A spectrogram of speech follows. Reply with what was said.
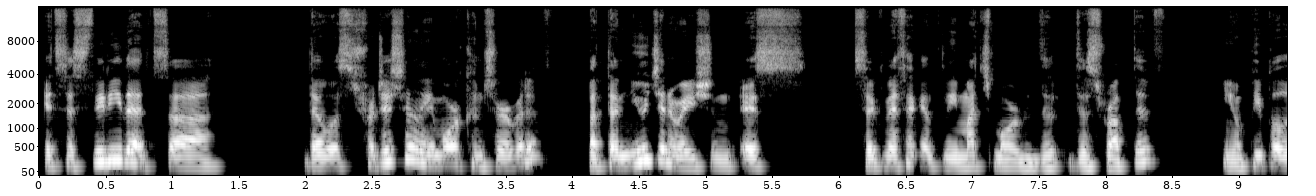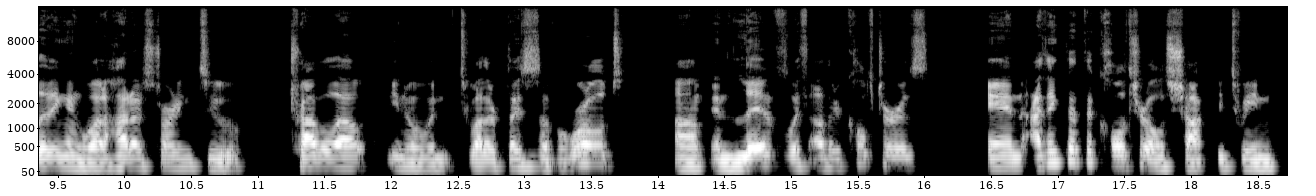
it's a city that's uh, that was traditionally more conservative, but the new generation is significantly much more d- disruptive. You know, people living in Guadalajara are starting to travel out, you know, to other places of the world um, and live with other cultures. And I think that the cultural shock between,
